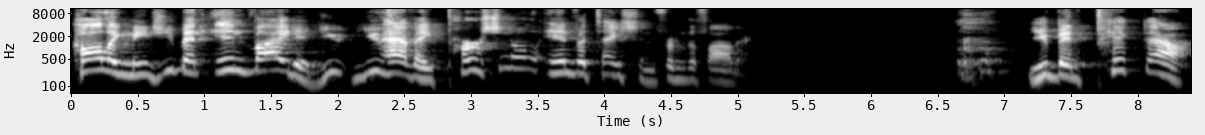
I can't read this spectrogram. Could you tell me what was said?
Calling means you've been invited. You, you have a personal invitation from the Father. You've been picked out,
